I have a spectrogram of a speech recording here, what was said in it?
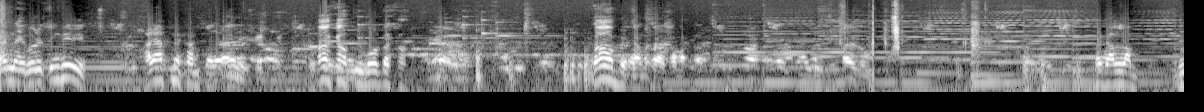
আর নাই বড় চিংড়ি আরে আপনি খান আরে হ্যাঁ খা তুই বড়টা খা। হ্যাঁ বেটা ভাই ডাললাম হ্যাঁ রুকো তো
